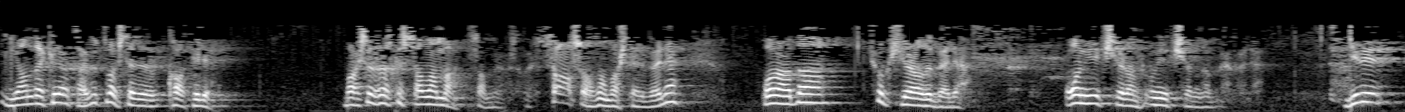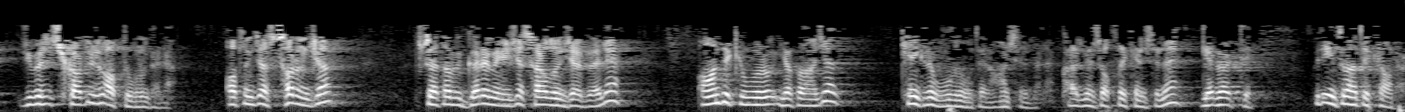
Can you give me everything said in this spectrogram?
Yandakiler tabi tutmak istedi kafili. Başları rastgele sallama. Sallama. Sağ soldan başları böyle. Orada çok kişi yaralı böyle. 17 kişi yaralı. 17 kişi yaralı böyle. Biri cübbesi çıkartınca attı bunu böyle. Atınca sarınca bu sefer tabi göremeyince sarılınca böyle andaki vuru yakalanacak kendine vurdu muhtemelen hançeri böyle. Kalbine soktu kendisine gebertti. Bir de imtihan etti kafir.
